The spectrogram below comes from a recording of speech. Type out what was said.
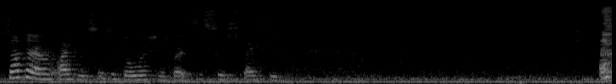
It's not that I don't like this. This is delicious, but it's just so spicy. okay,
